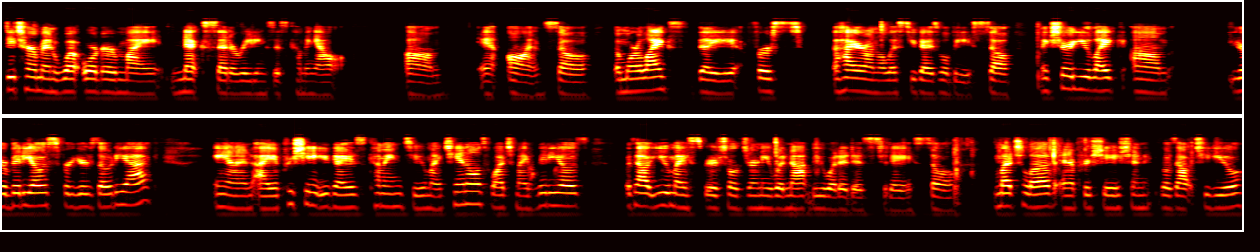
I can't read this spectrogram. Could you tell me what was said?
determine what order my next set of readings is coming out um, on. So the more likes, the first, the higher on the list you guys will be. So make sure you like um, your videos for your zodiac. And I appreciate you guys coming to my channel to watch my videos. Without you, my spiritual journey would not be what it is today. So much love and appreciation goes out to you.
